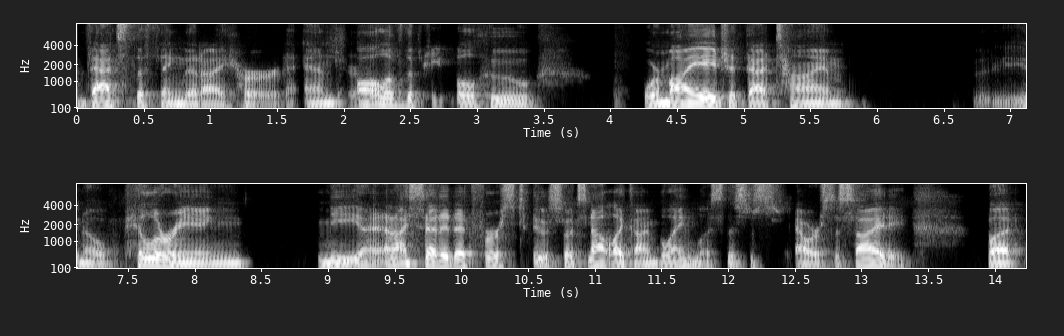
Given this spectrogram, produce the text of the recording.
that's the thing that I heard, and sure. all of the people who were my age at that time you know, pillorying me and i said it at first too so it's not like i'm blameless this is our society. But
